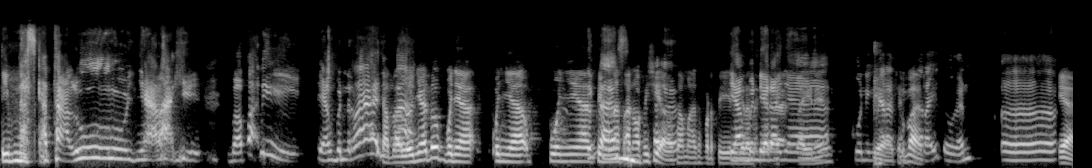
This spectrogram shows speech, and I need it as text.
Timnas Katalunya lagi. Bapak nih, yang bener aja. Pak. Catalunya tuh punya punya punya Timnas. timnas unofficial Eh, sama seperti yang benderanya lainnya. kuning Iya, merah coba. merah itu kan. Eh Ya,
